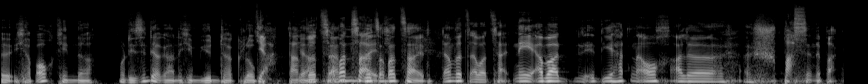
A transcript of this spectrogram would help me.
Äh, ich habe auch Kinder. Und die sind ja gar nicht im Jünter Club. Ja, dann wird's dann aber Zeit. Wird's aber Zeit. Dann wird es aber Zeit. Nee, aber die, hatten auch alle äh, Spaß in den Backen.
